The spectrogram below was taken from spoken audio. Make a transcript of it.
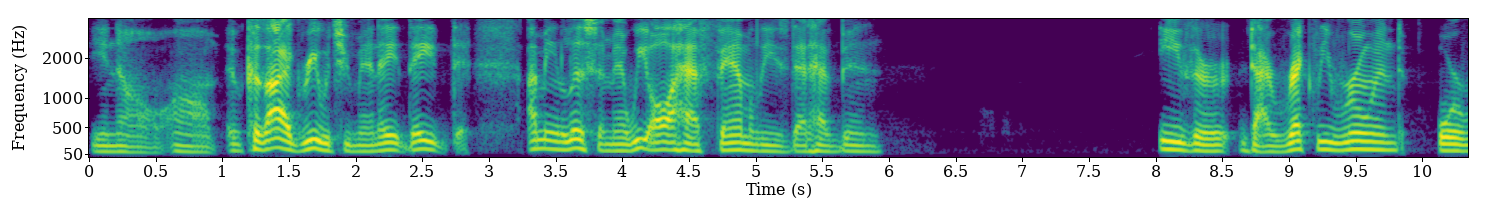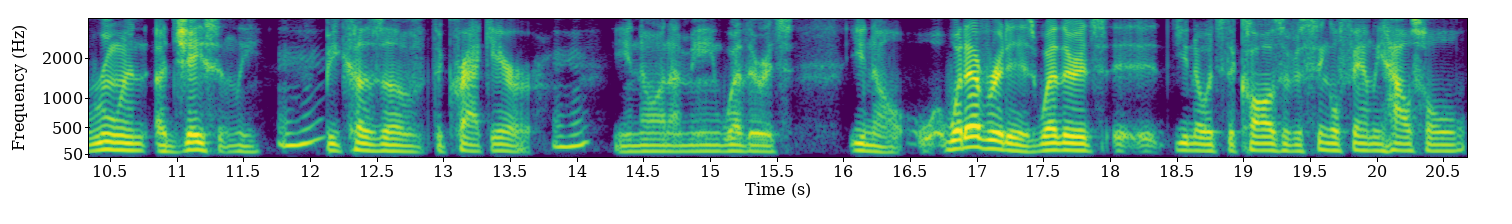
you know um because i agree with you man they, they they i mean listen man we all have families that have been either directly ruined or ruined adjacently Mm-hmm. Because of the crack era. Mm-hmm. you know what i mean? Whether it's you know whatever it is whether it's you know it's the cause of a single family household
